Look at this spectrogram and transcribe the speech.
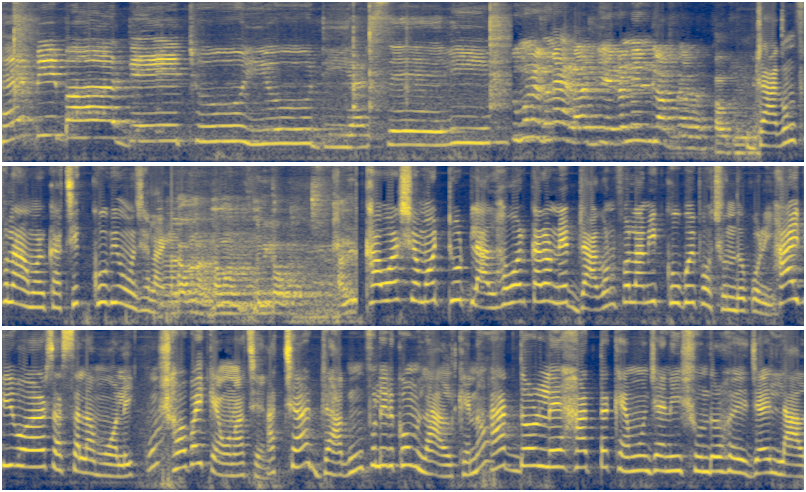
Happy birthday to you dear Selim তোমার এখানে অ্যালার্জি এখানে ড্রাগন ফল আমার কাছে খুবই মজা লাগে। খাওয়ার সময় ঠোঁট লাল হওয়ার কারণে ড্রাগন ফল আমি খুবই পছন্দ করি। হাই ভিউয়ার্স আসসালামু আলাইকুম। সবাই কেমন আছেন? আচ্ছা ড্রাগন ফল এরকম লাল কেন? হাত ধরলে হাতটা কেমন জানি সুন্দর হয়ে যায় লাল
